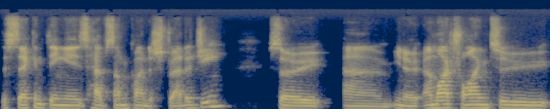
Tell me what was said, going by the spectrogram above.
The second thing is have some kind of strategy. So, um, you know, am I trying to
